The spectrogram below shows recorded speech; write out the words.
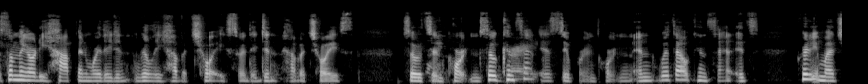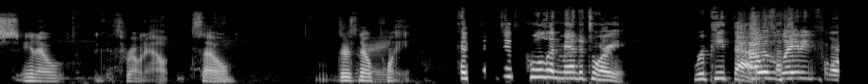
something already happened where they didn't really have a choice or they didn't have a choice. So it's Right. important. So consent Right. is super important. And without consent, it's pretty much, you know, thrown out. So there's no point. Consent is cool and mandatory. Repeat that. I was waiting for it.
